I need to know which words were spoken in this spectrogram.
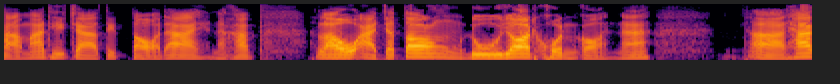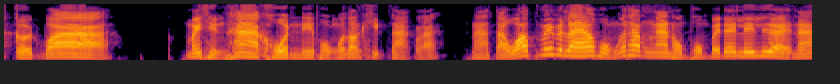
สามารถที่จะติดต่อได้นะครับ เราอาจจะต้องดูยอดคนก่อนนะถ้าเกิดว่าไม่ถึง 5 คนนี้ผมก็ต้องคิดหนักแล้วนะแต่ว่าไม่เป็นไรครับผมก็ทำงานของผมไปได้เรื่อยๆนะ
